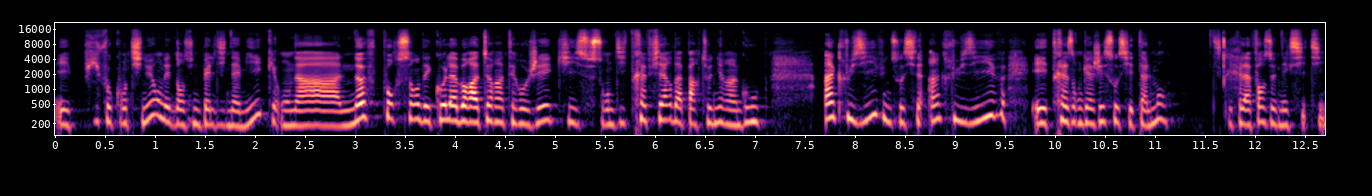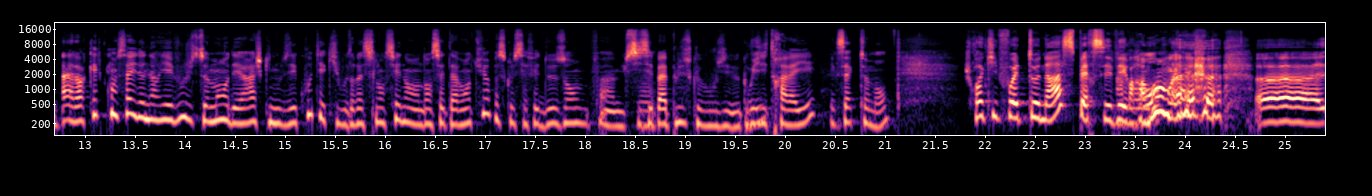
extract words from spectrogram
Et puis, il faut continuer. On est dans une belle dynamique. On a 9% des collaborateurs interrogés qui se sont dit très fiers d'appartenir à un groupe inclusive, une société inclusive et très engagée sociétalement. Ce qui fait la force de Nexity. Alors, quel conseil donneriez-vous justement aux DRH qui nous écoutent et qui voudraient se lancer dans, cette aventure? Parce que ça fait deux ans, enfin, si c'est pas plus que vous, que y travaillez. Exactement. Je crois qu'il faut être tenace, persévérant, euh,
